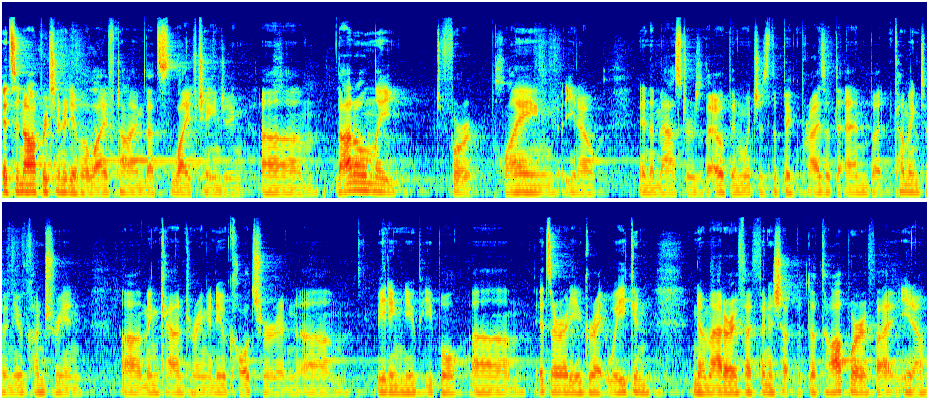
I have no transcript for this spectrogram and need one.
it's an opportunity of a lifetime that's life changing. Um, not only for playing, you know, in the Masters, of the Open, which is the big prize at the end, but coming to a new country and um, encountering a new culture and um, meeting new people. Um, it's already a great week, and no matter if I finish up at the top or if I, you know,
